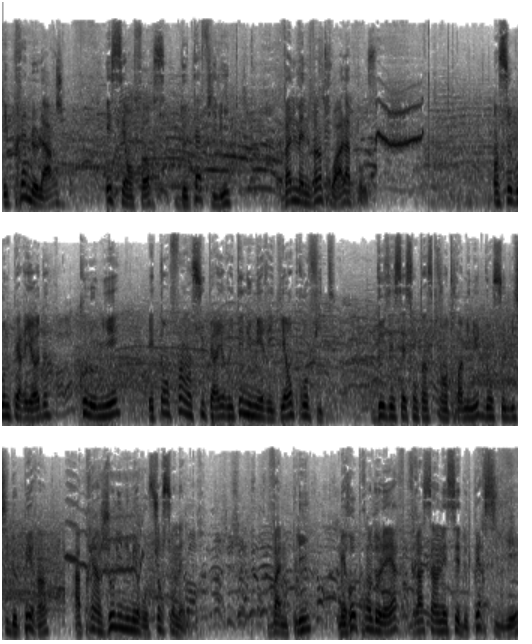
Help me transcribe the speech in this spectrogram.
et prennent le large. Et c'est en force de Tafili. Van mène 23 à la pause. En seconde période, Colomiers est enfin en supériorité numérique et en profite. Deux essais sont inscrits en 3 minutes, dont celui-ci de Perrin, après un joli numéro sur son aile. Van plie, mais reprend de l'air grâce à un essai de Persillier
